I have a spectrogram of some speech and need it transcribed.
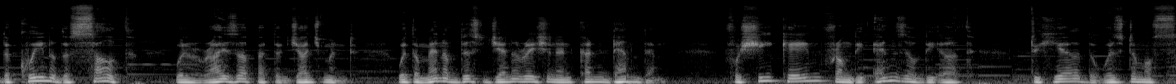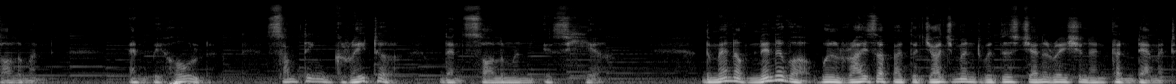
The Queen of the South will rise up at the judgment with the men of this generation and condemn them. For she came from the ends of the earth to hear the wisdom of Solomon. And behold, something greater than Solomon is here. The men of Nineveh will rise up at the judgment with this generation and condemn it,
